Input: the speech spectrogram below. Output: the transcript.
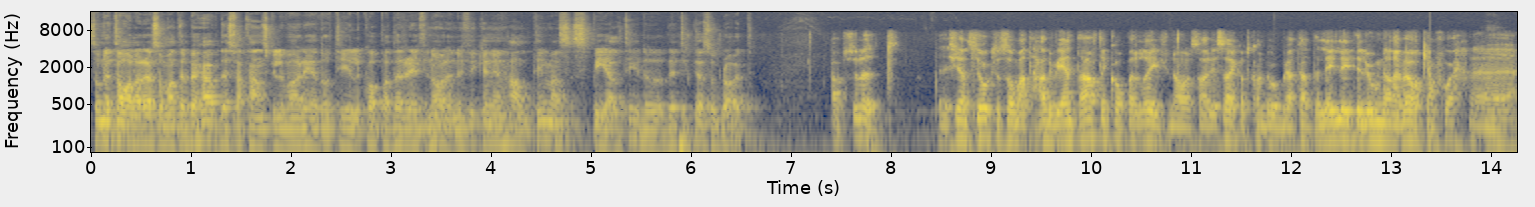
som det talades om att det behövdes för att han skulle vara redo till Copa del Rey-finalen. Nu fick han ju en halvtimmas speltid och det tyckte jag såg bra ut. Absolut. Det känns ju också som att hade vi inte haft en Copa del Rey-final så hade säkert Kondogbia tagit det lite lugnare vår kanske. Mm.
